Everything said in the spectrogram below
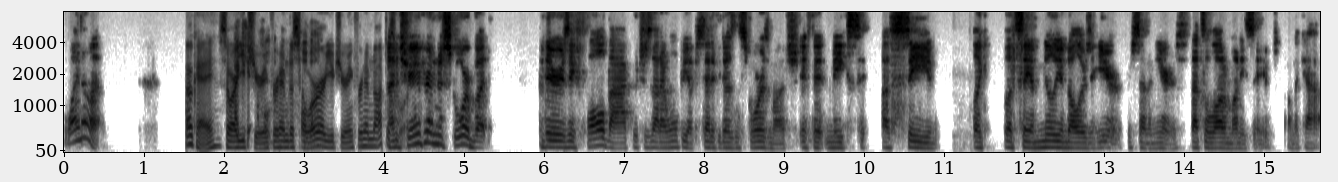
why not? okay, so are I you cheering hold- for him to score? Or are you cheering for him not to I'm score? cheering for him to score, but there is a fallback, which is that I won't be upset if he doesn't score as much if it makes a save, like let's say a million dollars a year for seven years. That's a lot of money saved on the cap.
